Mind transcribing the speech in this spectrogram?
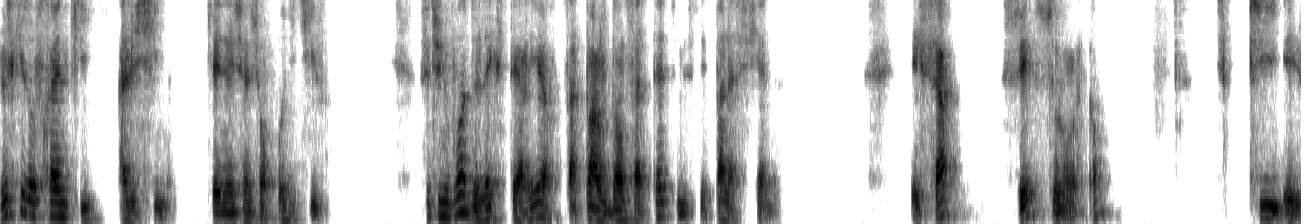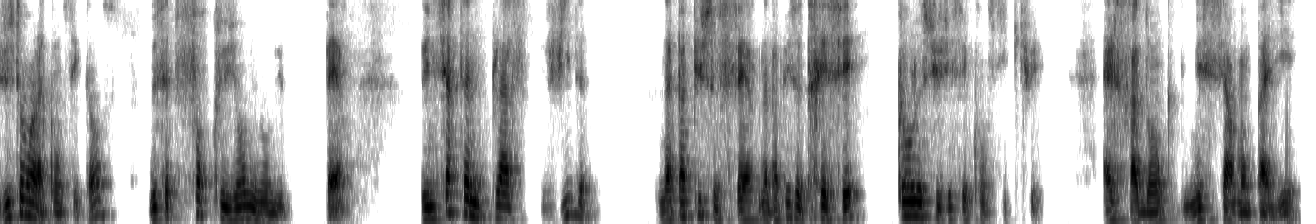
Le schizophrène qui hallucine, qui a une hallucination auditive, c'est une voix de l'extérieur. Ça parle dans sa tête, mais ce n'est pas la sienne. Et ça, c'est, selon Lacan, ce qui est justement la conséquence de cette forclusion du nom du Père. Une certaine place vide n'a pas pu se faire, n'a pas pu se tresser quand le sujet s'est constitué. Elle sera donc nécessairement palliée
